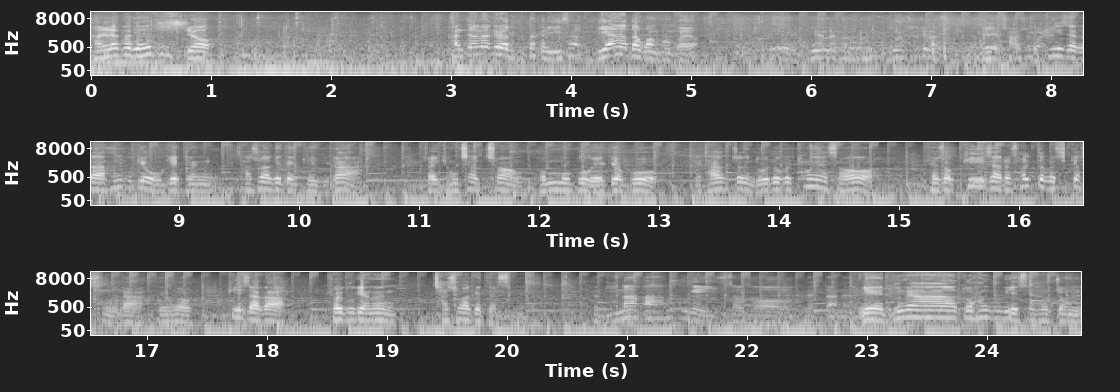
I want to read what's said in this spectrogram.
간략하게 해주시죠. 간단하게라도 부탁드려 이사, 미안하다고 한 건가요? 피해자가 한국에 오게 된 자수하게 된 계기가 저희 경찰청, 법무부, 외교부 다각적인 노력을 통해서 계속 피의자를 설득을 시켰습니다. 그래서 피의자가 결국에는 자수하게 되었습니다. 그 누나가 한국에 있어서 그랬다는 예, 누나도 한국에 있어서 좀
